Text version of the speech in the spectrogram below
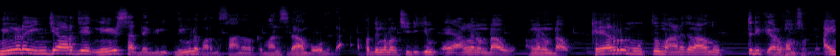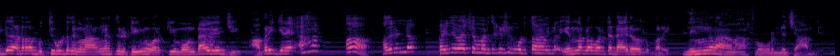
നിങ്ങളുടെ ഇൻചാർജ് നേഴ്സ് അല്ലെങ്കിൽ നിങ്ങൾ പറഞ്ഞ സാധനം അവർക്ക് മനസ്സിലാകാൻ പോകുന്നില്ല. അപ്പൊ നിങ്ങൾ ശരിക്കും അങ്ങനെ ഉണ്ടാവും അങ്ങനെ ഉണ്ടാവും. കെയർ മൂത്ത് മാനേജർ ആവുന്ന ഒത്തിരി കെയർ ഹോംസ് ഉണ്ട്. അതിന്റെ നടന്ന ബുദ്ധിമുട്ട് നിങ്ങൾ അങ്ങനത്തെ ഒരു ടീം വർക്ക് ചെയ്യുമ്പോൾ ഉണ്ടാകുകയും ചെയ്യും. അവരിങ്ങനെ ആ ആ അതിനുണ്ടോ? കഴിഞ്ഞ പ്രാവശ്യം മരുത്തികൃഷ്ണൻ കൊടുത്താണല്ലോ എന്നുള്ള പോലത്തെ ഡയലോഗ് പറയും. നിങ്ങളാണ് ആ ഫ്ലോറിന്റെ ചാർജ്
